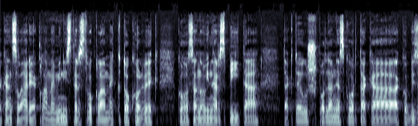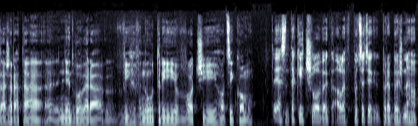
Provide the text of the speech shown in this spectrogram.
kancelária klame, ministerstvo klame, ktokoľvek, koho sa novinár spýta, tak to je už podľa mňa skôr taká akoby zažratá e, nedôvera v ich vnútri voči hoci komu. To ja som taký človek, ale v podstate pre bežného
